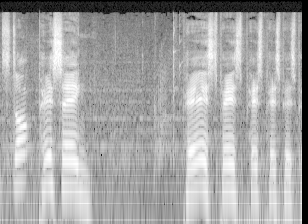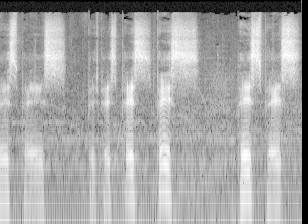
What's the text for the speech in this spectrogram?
Stop pissing! Piss, piss, piss, piss, piss, piss, piss. Piss, piss, piss, piss. Piss, piss.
